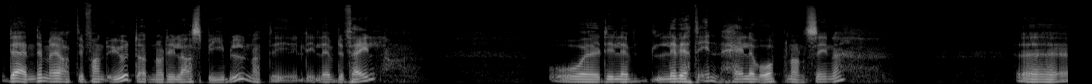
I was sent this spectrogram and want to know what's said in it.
Det endte med at de fant ut at når de las Bibelen, at de, de levde feil. Og de leverte inn hele våpnene sine. Uh,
